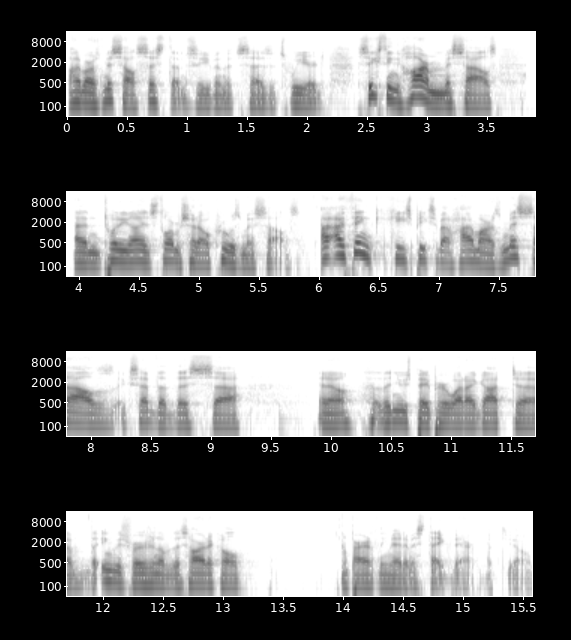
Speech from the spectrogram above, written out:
HIMARS missile systems, even it says it's weird. 16 HARM missiles and 29 Storm Shadow cruise missiles. I, I think he speaks about HIMARS missiles, except that this, uh, you know, the newspaper, what I got, uh, the English version of this article, apparently made a mistake there. But, you know,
